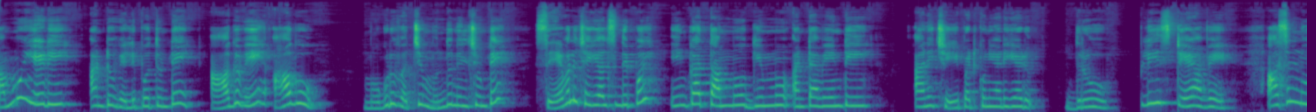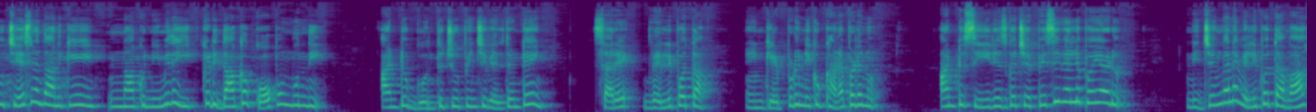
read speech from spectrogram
తమ్ము ఏడి? అంటూ వెళ్ళిపోతుంటే ఆగవే ఆగు. మొగుడు వచ్చి ముందు నిల్చుంటే సేవలు చేయాల్సింది పోయి ఇంకా తమ్ము గిమ్ము అంటావేంటి? అని చేయి పట్టుకుని అడిగాడు. Dhruv please stay away. అసలు నువ్వు చేసిన దానికి నాకు నీ మీద ఇక్కడి దాకా కోపం ఉంది. అంటూ గొంతు చూపించి వెళ్తుంటే సరే వెళ్ళిపోతా. ఇంకెప్పుడు నీకు కనపడను అంటూ సీరియస్గా చెప్పేసి వెళ్ళిపోయాడు. నిజంగానే వెళ్ళిపోతావా?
